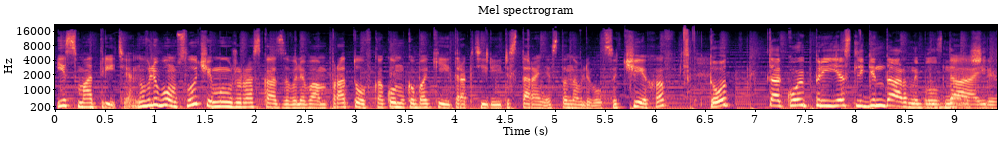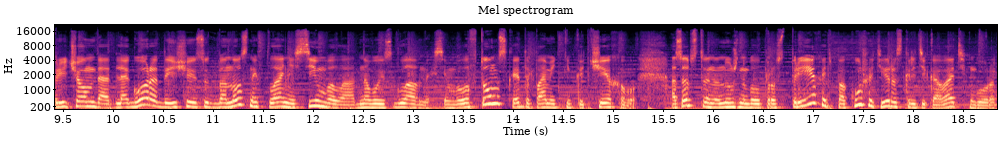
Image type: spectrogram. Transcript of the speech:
и смотрите. Но в любом случае мы уже рассказывали вам про то, в каком кабаке и трактире и ресторане останавливался Чехов. Тот такой приезд легендарный был, Да, знаешь и ли. причем, да, для города еще и судьбоносный в плане символа, одного из главных символов Томска, это памятника Чехову. А, собственно, нужно было просто приехать, покушать и раскритиковать город.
